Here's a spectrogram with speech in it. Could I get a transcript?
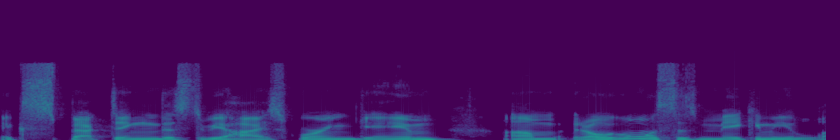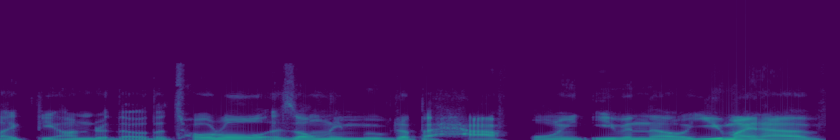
expecting this to be a high scoring game. Um, it almost is making me like the under though. The total has only moved up a half point, even though you might have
